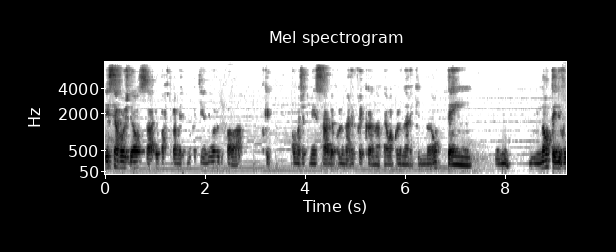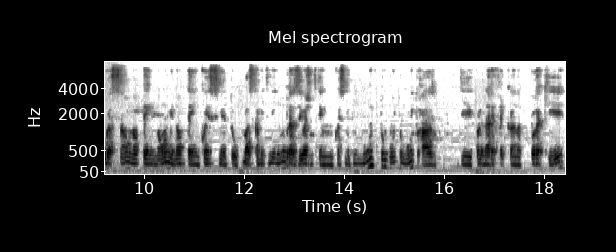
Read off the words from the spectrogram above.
Esse arroz de alçá, eu particularmente nunca tinha nem ouvido falar, como a gente bem sabe, a culinária africana é uma culinária que não tem não tem divulgação, não tem nome, não tem conhecimento basicamente nenhum no Brasil. A gente tem um conhecimento muito, muito, muito raso de culinária africana por aqui.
